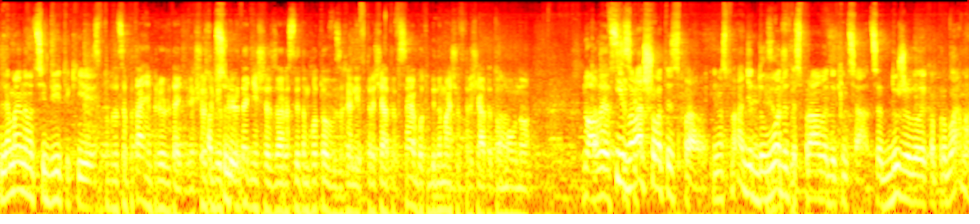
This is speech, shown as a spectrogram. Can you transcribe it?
для мене оці дві такі. Тобто це питання пріоритетів. Якщо тобі Абсолютно. пріоритетніше зараз ти там готовий взагалі втрачати все, або тобі немає що втрачати, то умовно. Ну але І завершувати справи, і насправді доводити справи до кінця. Це дуже велика проблема.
